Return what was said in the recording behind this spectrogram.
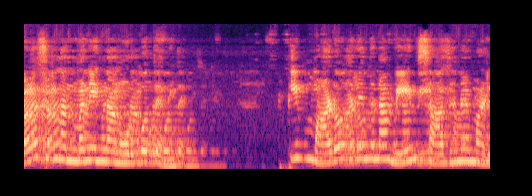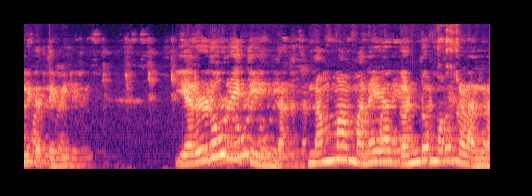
ಕಳಿಸ್ರಿ ನನ್ನ ಮನೆಗೆ ನಾನು ನೋಡ್ಕೋತೇನೆ ಇವ್ ಮಾಡೋದ್ರಿಂದ ಏನು ಸಾಧನೆ ಮಾಡ್ಲಿಕತ್ತೀವಿ? ಎರಡೂ ರೀತಿಯಿಂದ ನಮ್ಮ ಮನೆಯ ಗಂಡು ಮಕ್ಕಳನ್ನ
